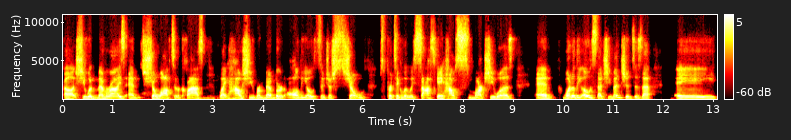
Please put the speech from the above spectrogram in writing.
Uh, she would memorize and show off to the class like how she remembered all the oaths to just show particularly Sasuke how smart she was. And one of the oaths that she mentions is that a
